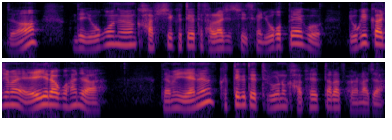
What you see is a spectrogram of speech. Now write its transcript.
그죠? 근데 요거는 값이 그때그때 달라질 수 있으니까 요거 빼고 여기까지만 A라고 하자. 그 다음에 얘는 그때그때 들어오는 값에 따라 변하자.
